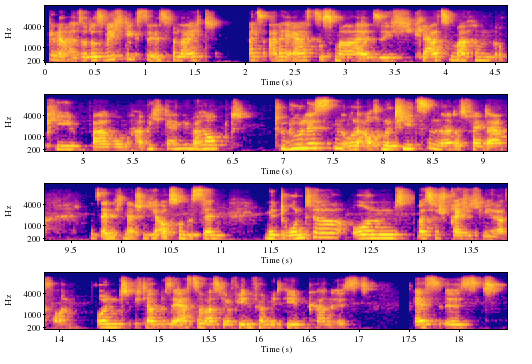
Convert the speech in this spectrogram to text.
Genau, also das Wichtigste ist vielleicht als allererstes mal sich klar zu machen, okay, warum habe ich denn überhaupt To-Do-Listen oder auch Notizen? Ne? Das fällt da letztendlich natürlich auch so ein bisschen mit drunter und was verspreche ich mir davon? Und ich glaube, das Erste, was ich auf jeden Fall mitgeben kann, ist, es ist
